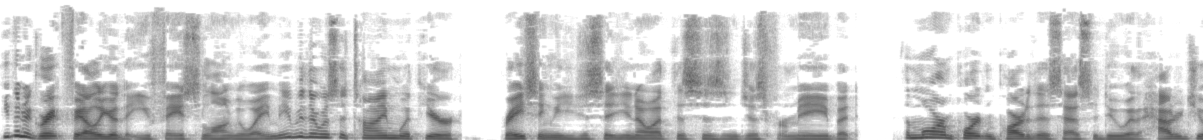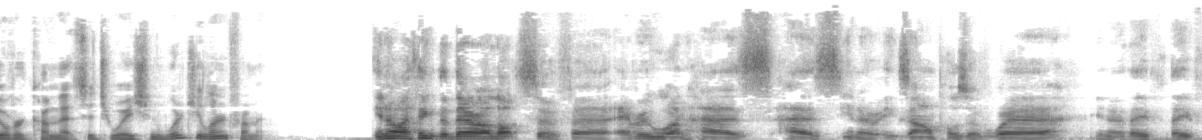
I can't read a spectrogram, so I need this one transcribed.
even a great failure that you faced along the way. Maybe there was a time with your racing when you just said, you know what, this isn't just for me. But the more important part of this has to do with how did you overcome that situation? What did you learn from it? You know, I think that there are lots of uh, everyone has has you know examples of where you know they've they've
